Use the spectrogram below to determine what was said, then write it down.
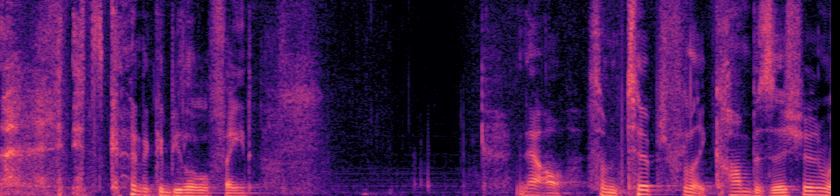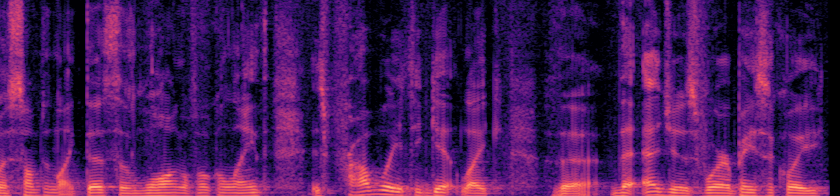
it's to be a little faint. Now, some tips for like composition with something like this, as long a focal length, is probably to get like the the edges where basically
